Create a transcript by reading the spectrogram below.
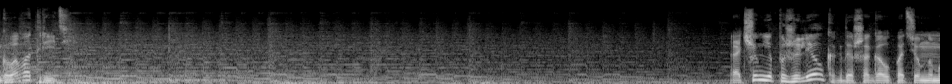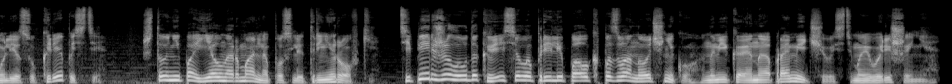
Глава 3. О чем я пожалел, когда шагал по темному лесу крепости, что не поел нормально после тренировки. Теперь желудок весело прилипал к позвоночнику, намекая на опрометчивость моего решения.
